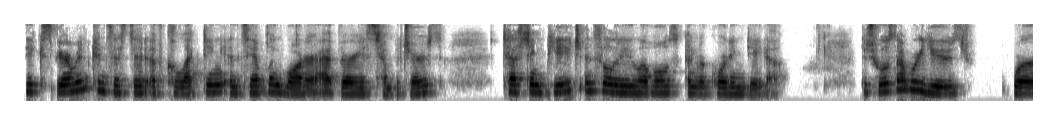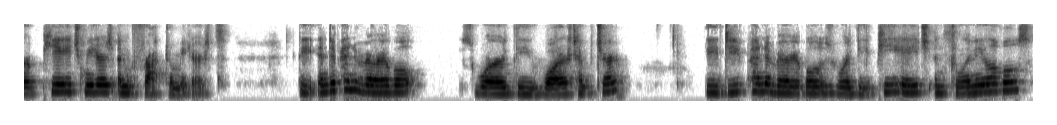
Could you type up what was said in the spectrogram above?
The experiment consisted of collecting and sampling water at various temperatures, testing pH and salinity levels, and recording data. The tools that were used were pH meters and refractometers. The independent variables were the water temperature, the dependent variables were the pH and salinity levels,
